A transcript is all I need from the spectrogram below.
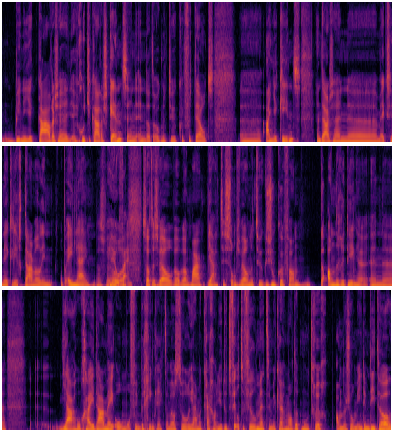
binnen je kaders, hè, goed je kaders kent en, en dat ook natuurlijk vertelt eh, aan je kind. En daar zijn eh, mijn ex en ik ligt daar wel in op één lijn. Dat is wel Heel eh, fijn. dus dat is wel, wel belangrijk. Maar ja, het is soms wel natuurlijk zoeken van de andere dingen. En eh, ja, hoe ga je daarmee om? Of in het begin kreeg ik dan wel horen... ja, maar krijg, je doet veel te veel met hem. Ik krijg hem altijd moe terug. Andersom, idem dito.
